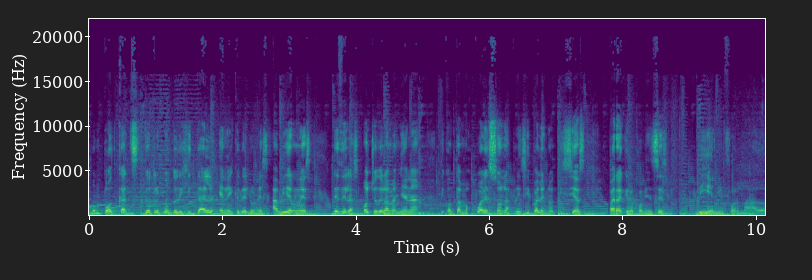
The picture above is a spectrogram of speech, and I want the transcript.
un podcast de otro punto digital en el que de lunes a viernes, desde las 8 de la mañana, te contamos cuáles son las principales noticias para que lo comiences bien informado.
